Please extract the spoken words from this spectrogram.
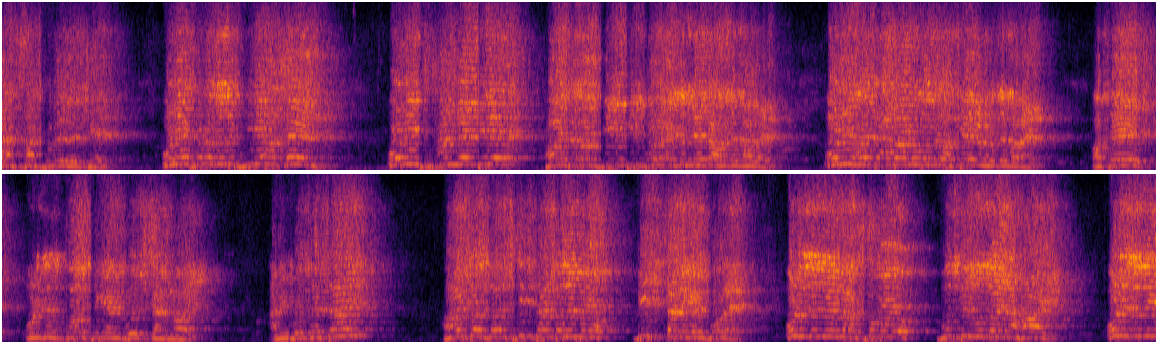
রাস্তা খুলে রয়েছে। উনি এখনও যদি ফিরে আসেন উনি সামনের দিনে হয়তো বিএনপির বড় একজন নেতা হতে পারেন। উনি হয়তো আবার উপজেলা চেয়ারম্যান হতে পারেন। অতএব উনি কিন্তু দল থেকে আমি বহিষ্কার নয়। আমি বলতে চাই, হয়তো দল সিদ্ধান্ত নেবে বিশ তারিখের পরে। উনি যদি সময় বুদ্ধির উদয় না হয়, উনি যদি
